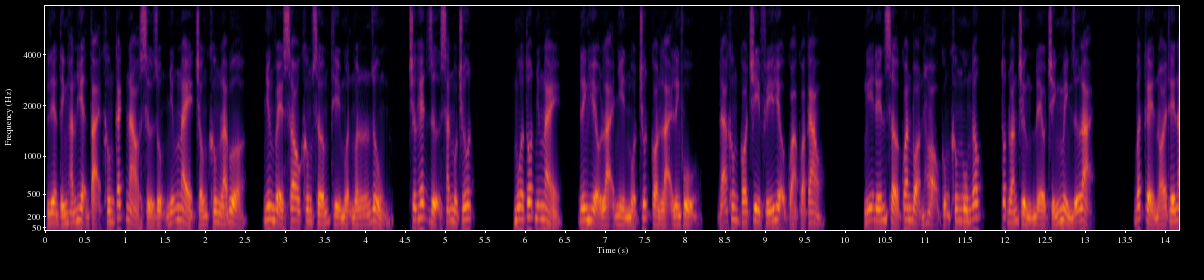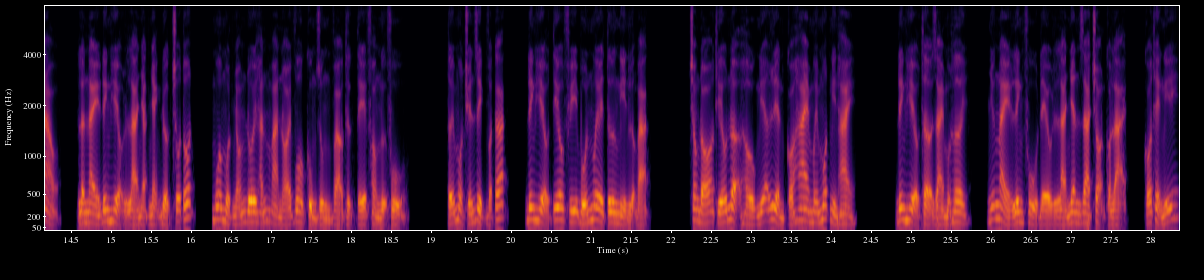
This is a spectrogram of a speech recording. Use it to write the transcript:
liền tính hắn hiện tại không cách nào sử dụng những này chống không lá bửa nhưng về sau không sớm thì muộn muốn dùng, trước hết dự sẵn một chút mua tốt những này, đinh hiệu lại nhìn một chút còn lại linh phủ, đã không có chi phí hiệu quả quá cao. Nghĩ đến sở quan bọn họ cũng không ngu ngốc, tốt đoán chừng đều chính mình giữ lại. Bất kể nói thế nào, lần này đinh hiệu là nhặt nhạnh được chỗ tốt, mua một nhóm đôi hắn mà nói vô cùng dùng vào thực tế phòng ngự phủ. Tới một chuyến dịch vật cát, đinh hiệu tiêu phí bốn mươi bốn lượng bạc. Trong đó thiếu nợ hầu nghĩa liền có hai mươi một hai. Đinh hiệu thở dài một hơi, những này linh phủ đều là nhân gia chọn còn lại, có thể nghĩ,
